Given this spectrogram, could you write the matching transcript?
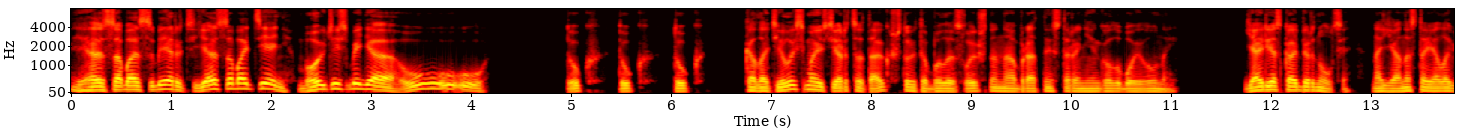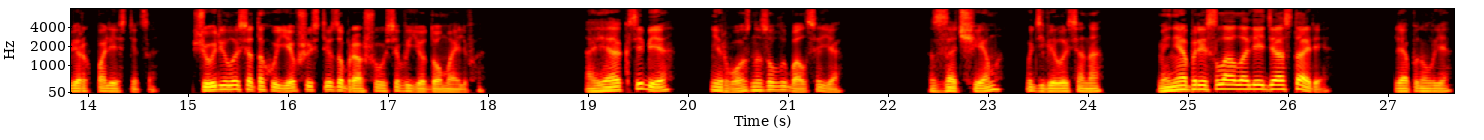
«Я сама смерть, я сама тень, бойтесь меня, у-у-у!» Тук, тук, тук. Колотилось мое сердце так, что это было слышно на обратной стороне голубой луны. Я резко обернулся, Наяна стояла вверх по лестнице, щурилась от охуевшести забравшегося в ее дом эльфа. «А я к тебе», — нервозно заулыбался я. «Зачем?» — удивилась она. «Меня прислала леди Астария», — ляпнул я.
